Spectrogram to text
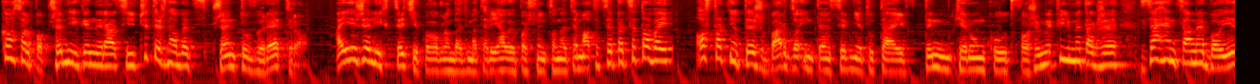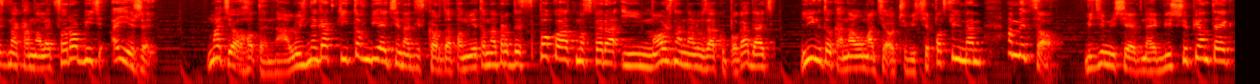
konsol poprzedniej generacji, czy też nawet sprzętów retro. A jeżeli chcecie pooglądać materiały poświęcone tematyce PC-owej, ostatnio też bardzo intensywnie tutaj w tym kierunku tworzymy filmy, także zachęcamy, bo jest na kanale co robić, a jeżeli macie ochotę na luźne gadki, to wbijajcie na Discorda, panuje to naprawdę spoko atmosfera i można na luzaku pogadać. Link do kanału macie oczywiście pod filmem, a my co? Widzimy się w najbliższy piątek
